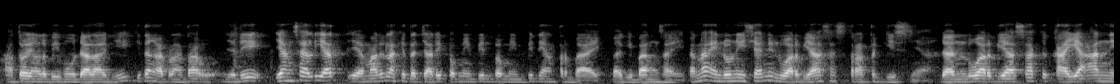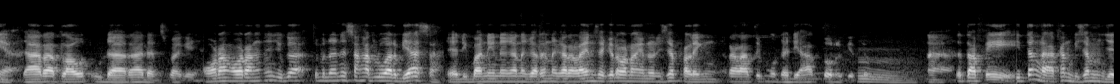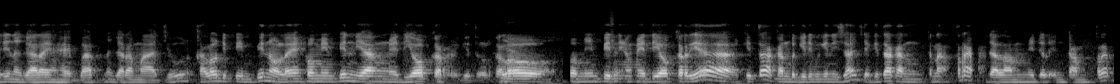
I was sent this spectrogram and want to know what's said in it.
Atau yang lebih muda lagi, kita nggak pernah tahu. Jadi yang saya lihat, ya marilah kita cari pemimpin-pemimpin yang terbaik bagi bangsa ini. Karena Indonesia ini luar biasa strategisnya dan luar biasa kekayaannya, darat, laut, udara, dan sebagainya. Orang-orangnya juga sebenarnya sangat luar biasa. Ya dibanding dengan negara-negara lain, saya kira orang Indonesia paling relatif mudah diatur gitu. Hmm. Nah, tetapi kita nggak akan bisa menjadi negara yang hebat, negara maju kalau dipimpin oleh pemimpin yang mediocre gitu. Kalau yeah. pemimpin yang mediocre ya kita akan begini-begini saja. Kita akan kena trap dalam middle income trap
